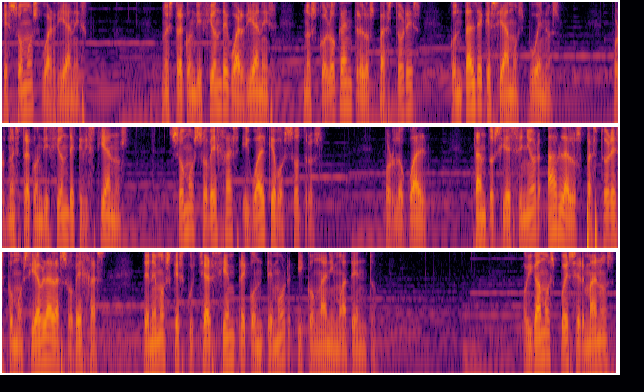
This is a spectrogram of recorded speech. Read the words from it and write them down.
que somos guardianes. Nuestra condición de guardianes nos coloca entre los pastores con tal de que seamos buenos. Por nuestra condición de cristianos, somos ovejas igual que vosotros, por lo cual, tanto si el Señor habla a los pastores como si habla a las ovejas, tenemos que escuchar siempre con temor y con ánimo atento. Oigamos pues, hermanos,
